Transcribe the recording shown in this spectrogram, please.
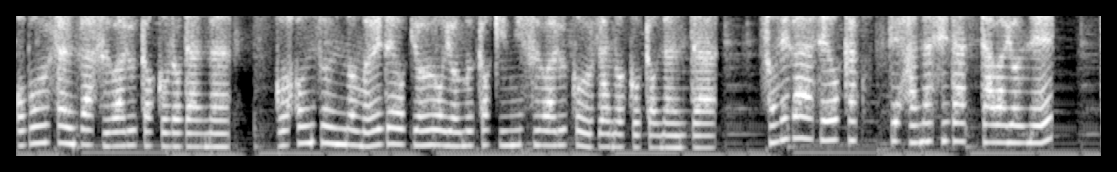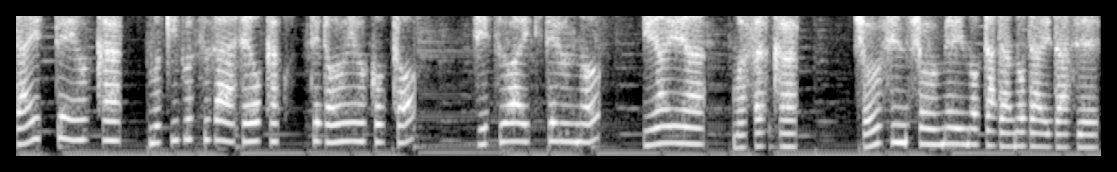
お坊さんが座るところだな。ご本尊の前でお経を読むときに座る講座のことなんだ。それが汗をかくって話だったわよね台っていうか、無機物が汗をかくってどういうこと？実は生きてるの？いやいや、まさか。正真正銘のただの台だぜ。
